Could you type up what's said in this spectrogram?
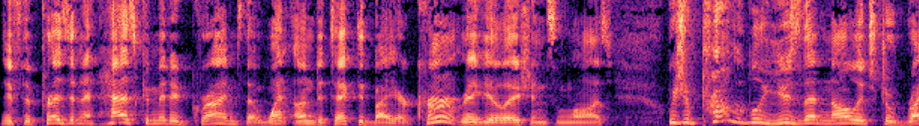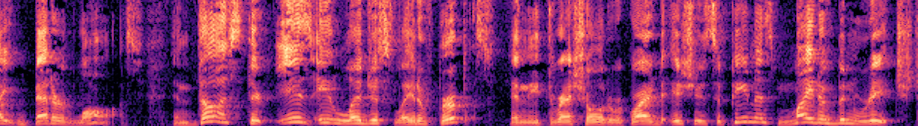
if the president has committed crimes that went undetected by our current regulations and laws, we should probably use that knowledge to write better laws. And thus, there is a legislative purpose, and the threshold required to issue subpoenas might have been reached.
